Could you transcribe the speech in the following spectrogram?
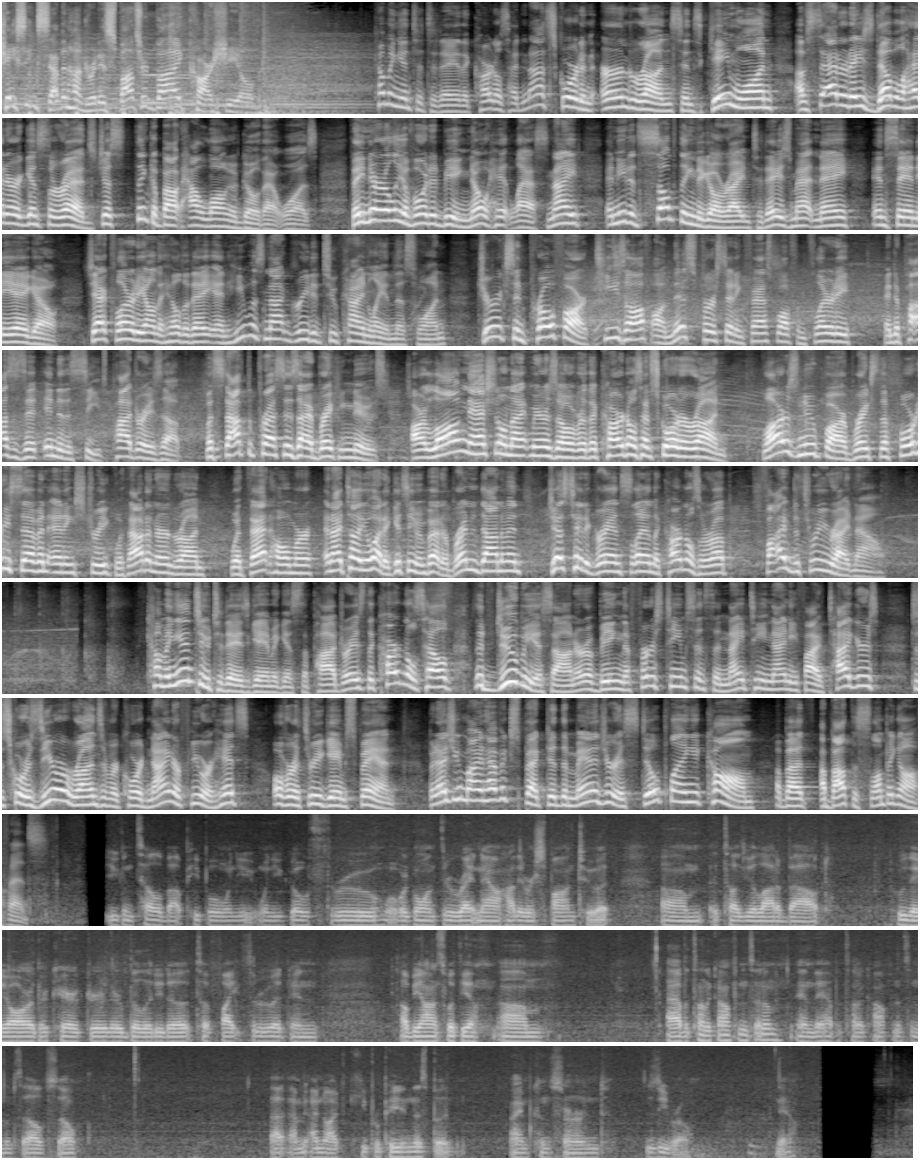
Chasing 700 is sponsored by CarShield. Coming into today, the Cardinals had not scored an earned run since game one of Saturday's doubleheader against the Reds. Just think about how long ago that was. They narrowly avoided being no hit last night and needed something to go right in today's matinee in San Diego. Jack Flaherty on the hill today, and he was not greeted too kindly in this one. Jurickson Profar tees off on this first inning fastball from Flaherty and deposits it into the seats. Padres up. But stop the presses, I have breaking news. Our long national nightmare is over. The Cardinals have scored a run. Lars Nootbaar breaks the 47 inning streak without an earned run with that homer. And I tell you what, it gets even better. Brendan Donovan just hit a grand slam. The Cardinals are up 5 to 3 right now. Coming into today's game against the Padres, the Cardinals held the dubious honor of being the first team since the 1995 Tigers to score zero runs and record nine or fewer hits over a three-game span. But as you might have expected, the manager is still playing it calm about, about the slumping offense. You can tell about people when you when you go through what we're going through right now, how they respond to it. Um, it tells you a lot about who they are, their character, their ability to, to fight through it. And I'll be honest with you, um, I have a ton of confidence in them, and they have a ton of confidence in themselves. So I, I, know I keep repeating this, but I'm concerned zero. Mm-hmm. Yeah.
